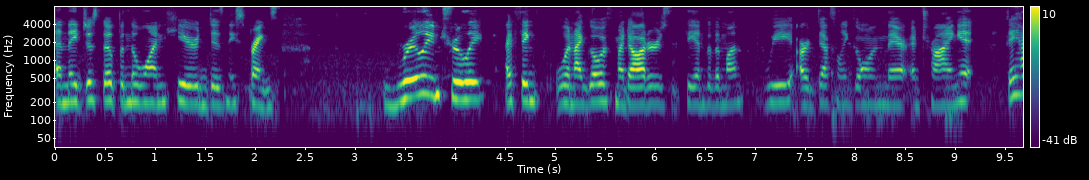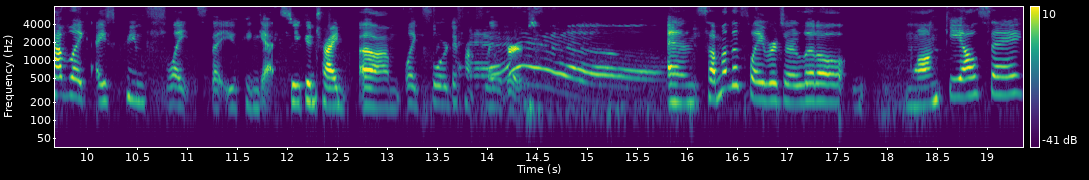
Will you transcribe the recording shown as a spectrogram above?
and they just opened the one here in Disney Springs. Really and truly, I think when I go with my daughters at the end of the month, we are definitely going there and trying it. They have like ice cream flights that you can get. So you can try um, like four different flavors Oh. and some of the flavors are a little wonky i'll say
